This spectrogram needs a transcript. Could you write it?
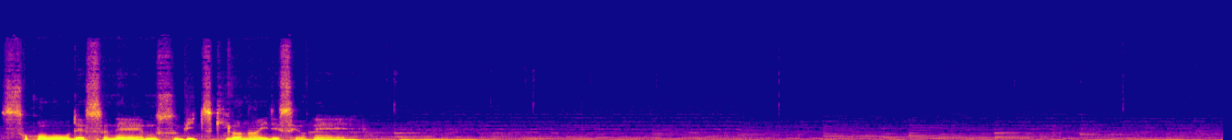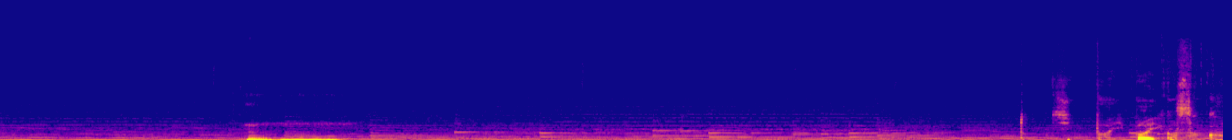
そうですね。結びつきがないですよね。うん。土地売買が盛ん。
